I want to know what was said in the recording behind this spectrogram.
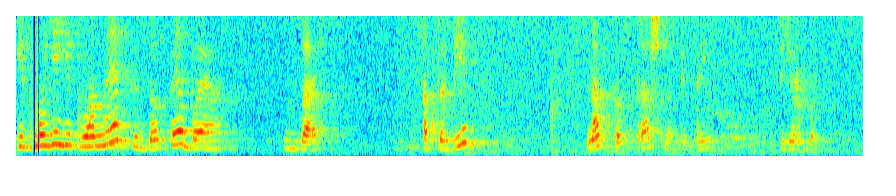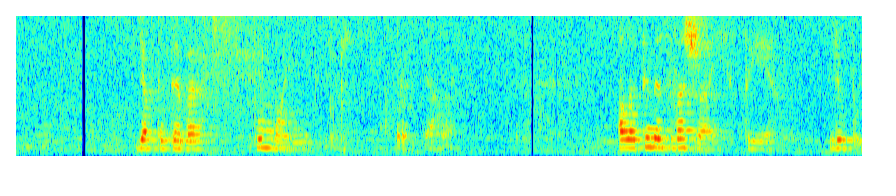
Із моєї планети до тебе зась, а тобі надто страшно піти з юрби. Я б до тебе туманністю простяглась. Але ти не зважай, ти люби,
